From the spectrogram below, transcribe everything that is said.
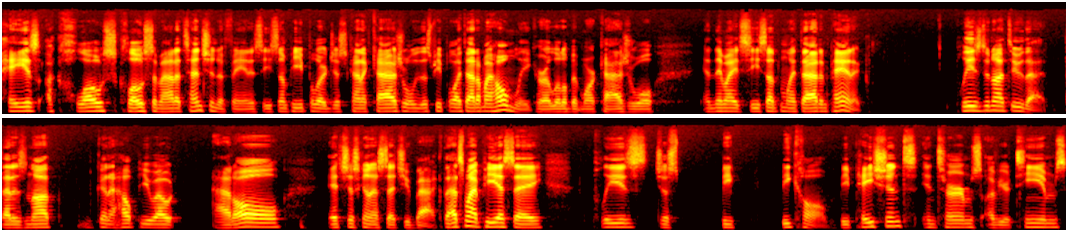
pays a close, close amount of attention to fantasy. Some people are just kind of casual. There's people like that in my home league who are a little bit more casual, and they might see something like that and panic. Please do not do that. That is not going to help you out at all. It's just going to set you back. That's my PSA. Please just be be calm. Be patient in terms of your teams.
